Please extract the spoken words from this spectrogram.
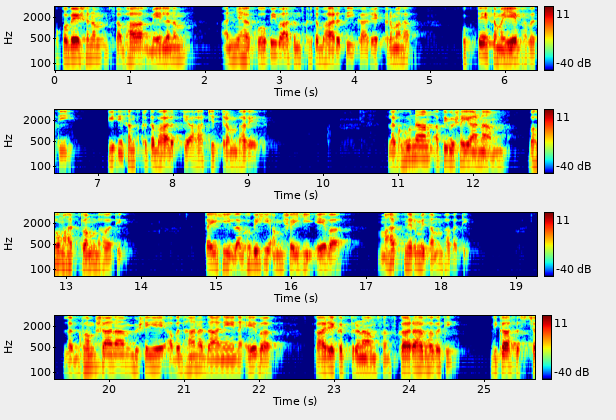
उपवेशनं सभा मेलनम् अन्यः कोऽपि वा संस्कृतभारतीकार्यक्रमः उक्ते समये भवति इति संस्कृतभारत्याः चित्रं भवेत्। लघूनाम् अपि विषयाणां बहुमहत्त्वं भवति। तैः लघुभिः अंशैः एव महत् निर्मितं भवति। लघ्वंशानां विषये अवधानदानेन एव कार्यकर्तॄणां संस्कारः भवति, विकासश्च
